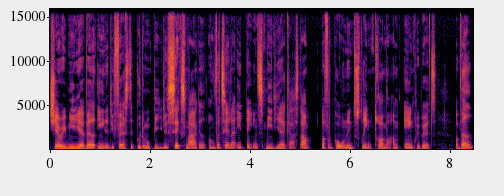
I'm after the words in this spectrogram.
Cherry Media været en af de første på det mobile sexmarked, og hun fortæller i dagens Mediacast om, hvorfor pornoindustrien drømmer om Angry Birds, og hvad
